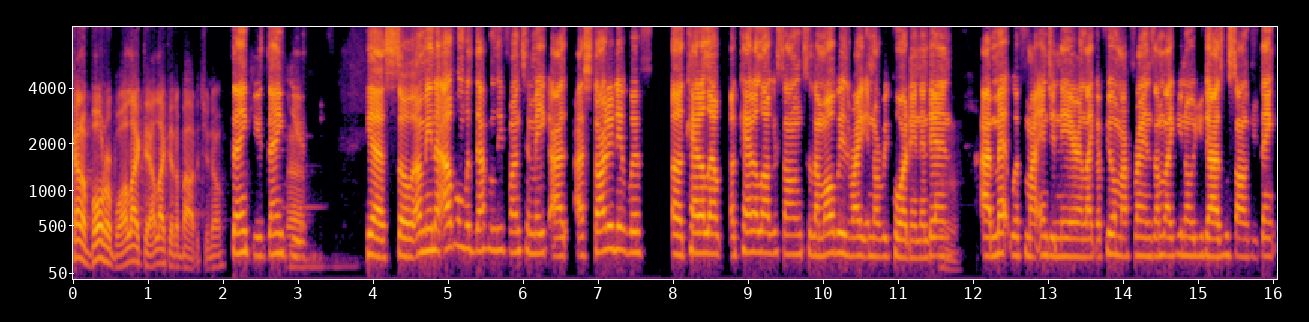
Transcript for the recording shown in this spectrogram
kind of vulnerable. I like that. I like that about it. You know. Thank you, thank uh, you. Yes, so I mean, the album was definitely fun to make. I I started it with a catalog a catalog of songs because I'm always writing or recording, and then mm. I met with my engineer and like a few of my friends. I'm like, you know, you guys, what songs you think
